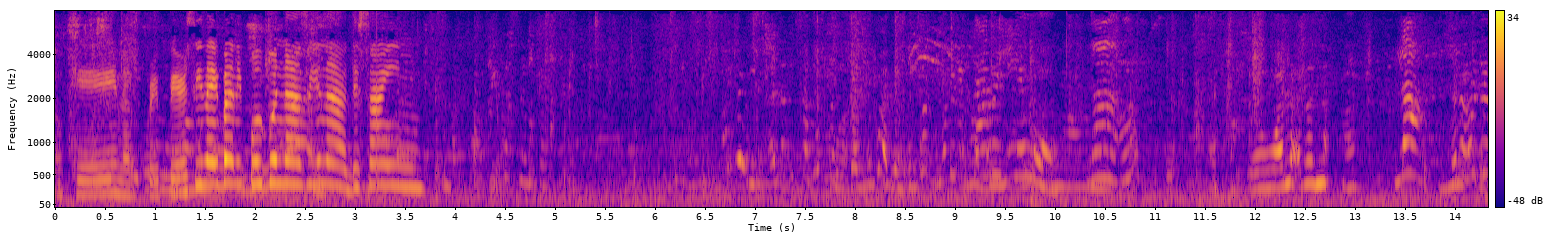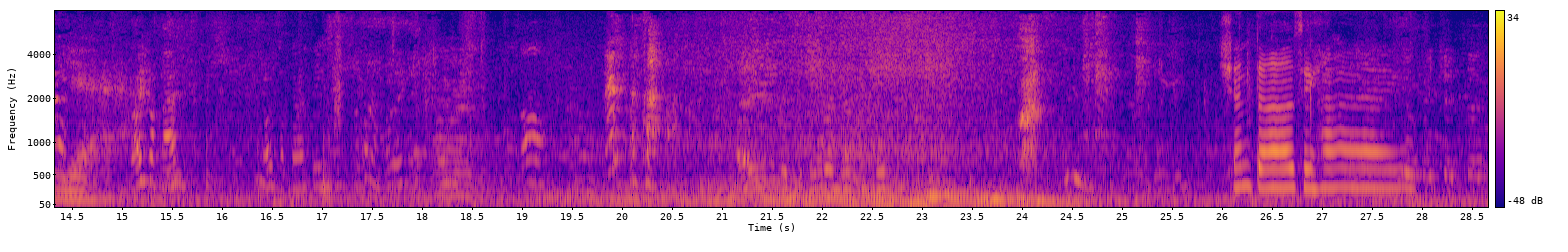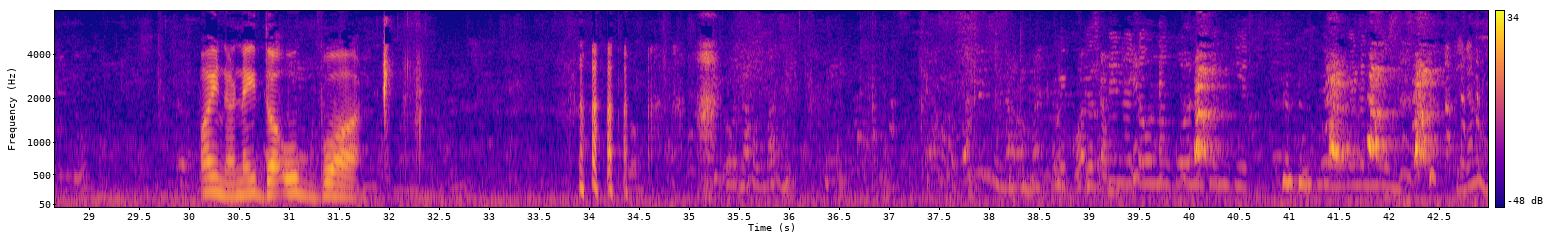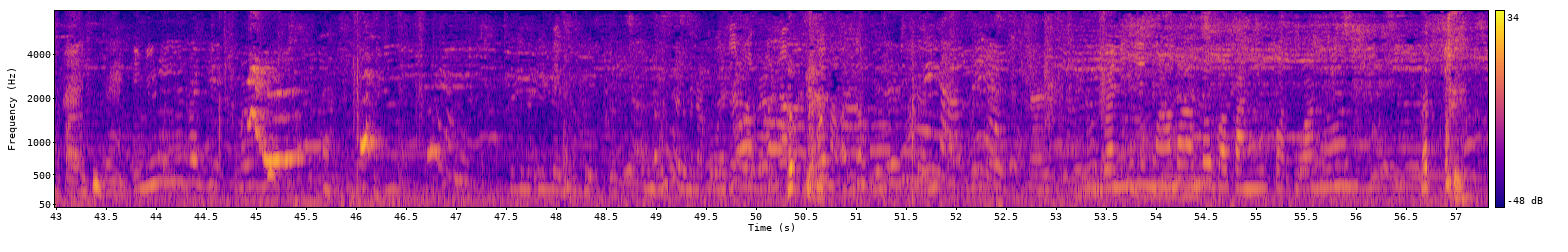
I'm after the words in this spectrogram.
Okay, nag-prepare. Sina iba ni Pulbo na. Sige na, design. Wala rin na. Yeah. Chantal, say hi. Ay, nanay daog ba? mo. Ganin yung mama mo, papangil pakuanon.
